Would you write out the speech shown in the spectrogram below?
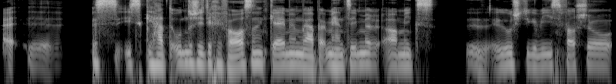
Äh, äh, es, es hat unterschiedliche Phasen gegeben im Leben. Wir haben es immer amix, äh, lustigerweise fast schon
